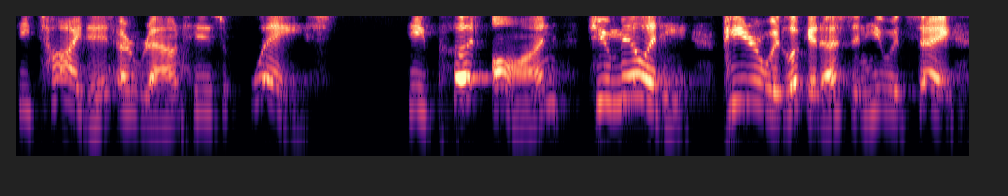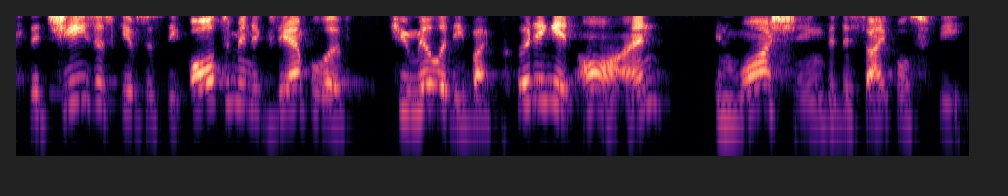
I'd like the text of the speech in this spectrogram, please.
He tied it around his waist. He put on humility. Peter would look at us and he would say that Jesus gives us the ultimate example of humility by putting it on in washing the disciples' feet.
